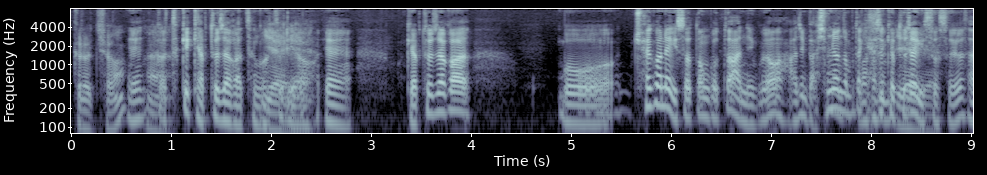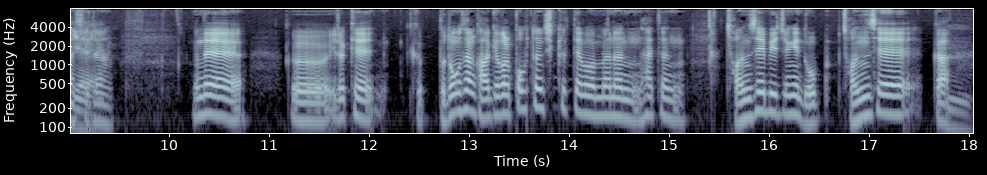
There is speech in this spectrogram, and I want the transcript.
그렇죠. 예, 그러니까 예. 특히 갭 투자 같은 예, 것들이요. 예, 예. 갭 투자가 뭐 최근에 있었던 것도 아니고요. 아직 몇십 년 전부터 계속 갭 투자가 예, 예. 있었어요, 사실은. 근데 그 이렇게 그 부동산 가격을 폭등시킬 때 보면은 하여튼 전세 비중이 높 전세가 음.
